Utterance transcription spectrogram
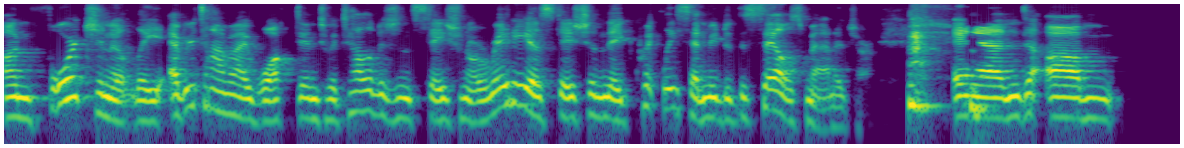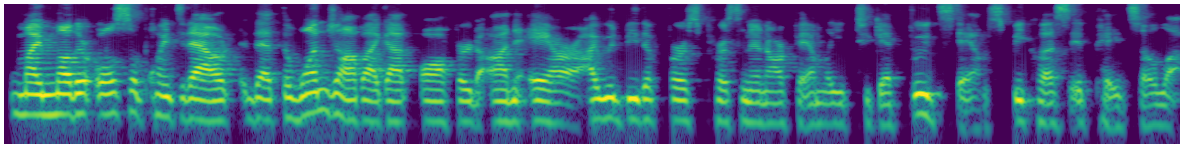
Unfortunately, every time I walked into a television station or radio station, they'd quickly send me to the sales manager. and um, my mother also pointed out that the one job I got offered on air, I would be the first person in our family to get food stamps because it paid so low.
